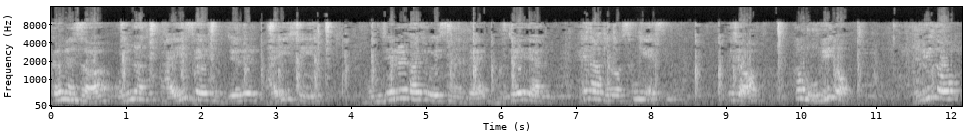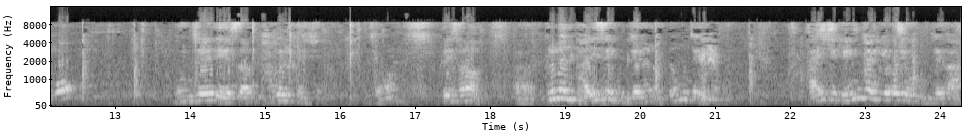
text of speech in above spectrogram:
그러면서 우리는 다윗의 문제를 다윗이 문제를 가지고 있었는데 문제에 대한 해답으로 승리했습니다. 그죠? 그럼 우리도 우리도 꼭 문제에 대해서 답을 가지죠. 그죠? 그래서 어, 그러면 다윗의 문제는 어떤 문제냐면 다윗의 굉장히 어려운 문제가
